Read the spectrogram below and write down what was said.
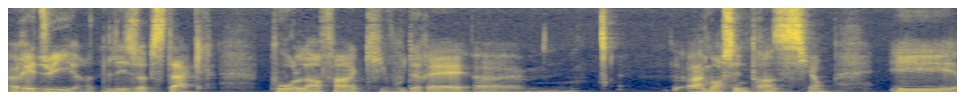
réduire les obstacles pour l'enfant qui voudrait amorcer une transition et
